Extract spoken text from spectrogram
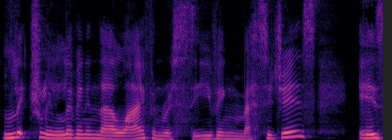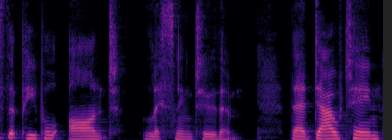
literally living in their life and receiving messages is that people aren't listening to them. They're doubting,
